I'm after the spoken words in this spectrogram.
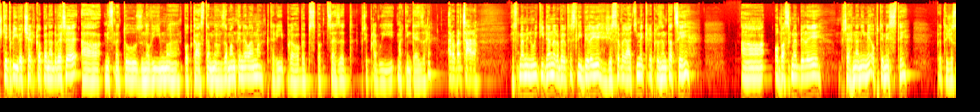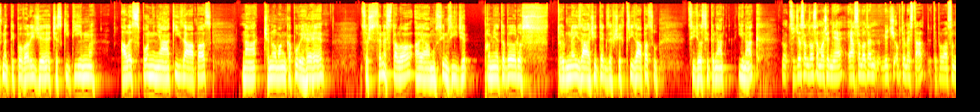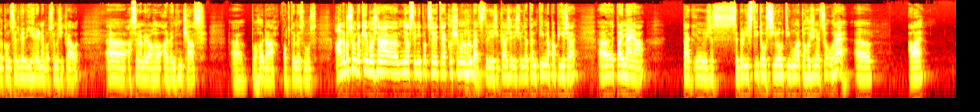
Štědrý večer klepe na dveře a my jsme tu s novým podcastem za Mantinelem, který pro websport.cz připravují Martin Kézer a Robert Cára. My jsme minulý týden, Roberte, slíbili, že se vrátíme k reprezentaci a oba jsme byli přehnanými optimisty, protože jsme typovali, že český tým alespoň nějaký zápas na Channel Cupu vyhraje, což se nestalo a já musím říct, že pro mě to bylo dost trudný zážitek ze všech tří zápasů. Cítil si to nějak jinak? No, cítil jsem to samozřejmě. Já jsem byl ten větší optimista. Typoval jsem dokonce dvě výhry, nebo jsem říkal. Uh, asi na mi dal adventní čas. Uh, pohoda, optimismus. A nebo jsem taky možná uh, měl stejný pocit jako Šimon Hrubec, který říkal, že když viděl ten tým na papíře, uh, ta jména, tak že si byl jistý tou sílou týmu a toho, že něco uhraje. Uh, ale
